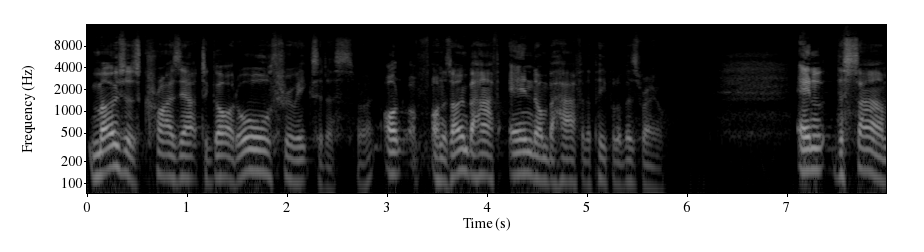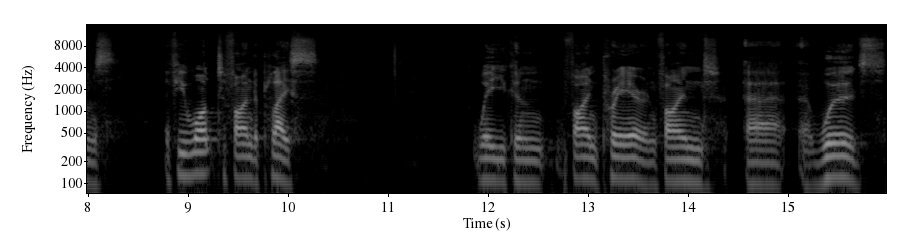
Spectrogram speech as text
Moses cries out to God all through Exodus, right? On, on his own behalf and on behalf of the people of Israel. And the Psalms, if you want to find a place where you can find prayer and find uh, uh, words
